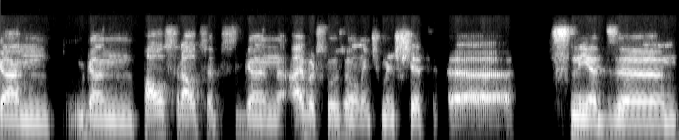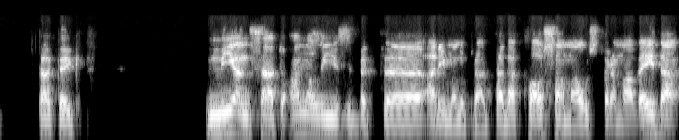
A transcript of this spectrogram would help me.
gan, gan Pauls Rauceps, gan Aivars Uzoliņš man šķiet uh, sniedz, uh, tā teikt, niansētu analīzi, bet uh, arī, manuprāt, tādā klausāmā, uztveramā veidā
